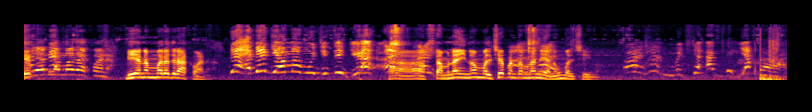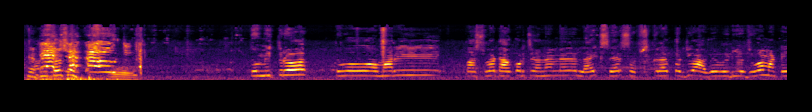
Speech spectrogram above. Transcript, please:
એક એક નંબર રાખવાના. બે નંબર જ રાખવાના. હા હા. તમને ઈનો મળશે પણ તમને નેનું મળશે ઈનો. તો મિત્રો તો અમારી પાસવા ઠાકોર ચેનલને લાઈક શેર સબસ્ક્રાઇબ કરજો. આગળ વીડિયો જોવા માટે.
